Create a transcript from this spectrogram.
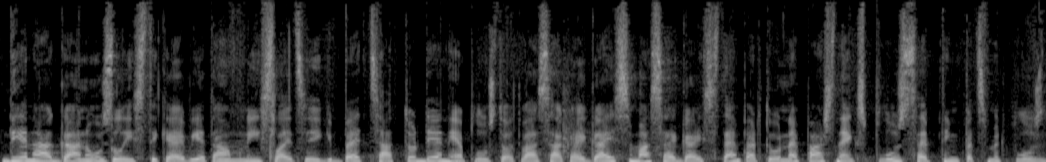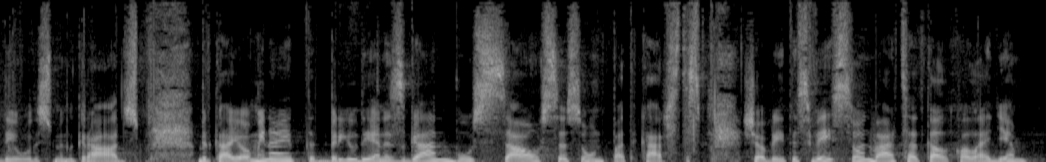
Dienā gan uzlīs tikai vietām un īslaicīgi, bet ceturtdien ieplūstot vēsākai gaisa masai, gaisa temperatūra nepārsniegs plus 17, plus 20 grādus. Bet, kā jau minēju, tad brīvdienas gan būs sausas un pat karstas. Šobrīd tas viss un vārds atkal kolēģiem.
